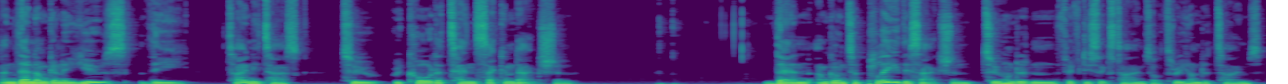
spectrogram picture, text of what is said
and then I'm going to use the TinyTask to record a 10 second action. Then I'm going to play this action 256 times or 300 times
